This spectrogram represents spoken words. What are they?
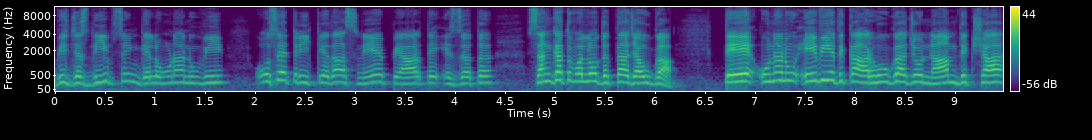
ਵੀ ਜਸਦੀਪ ਸਿੰਘ ਗਿੱਲ ਹੋਣਾ ਨੂੰ ਵੀ ਉਸੇ ਤਰੀਕੇ ਦਾ ਸਨੇਹ, ਪਿਆਰ ਤੇ ਇੱਜ਼ਤ ਸੰਗਤ ਵੱਲੋਂ ਦਿੱਤਾ ਜਾਊਗਾ। ਤੇ ਉਹਨਾਂ ਨੂੰ ਇਹ ਵੀ ਅਧਿਕਾਰ ਹੋਊਗਾ ਜੋ ਨਾਮ ਦਿਕਸ਼ਾ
